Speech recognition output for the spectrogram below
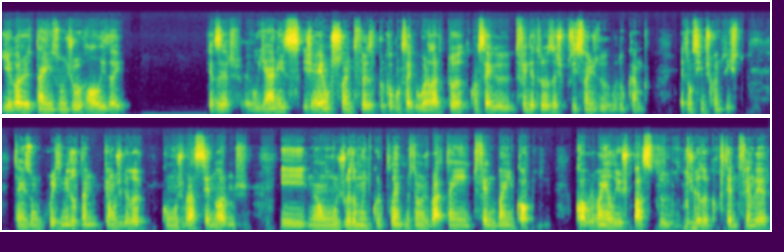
e agora tens um Drew Holiday. Quer dizer, o Giannis já é um excelente defesa porque ele consegue guardar, todo, consegue defender todas as posições do, do campo. É tão simples quanto isto. Tens um Chris Middleton, que é um jogador com uns braços enormes e não é um jogador muito corpulento, mas tem, uns bra... tem defende bem, cobre bem ali o espaço do, do jogador que pretende defender.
